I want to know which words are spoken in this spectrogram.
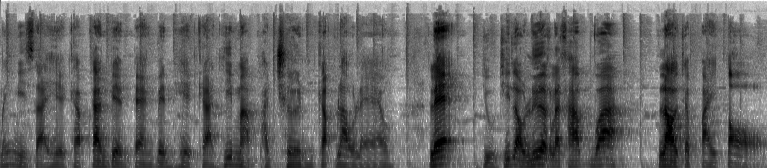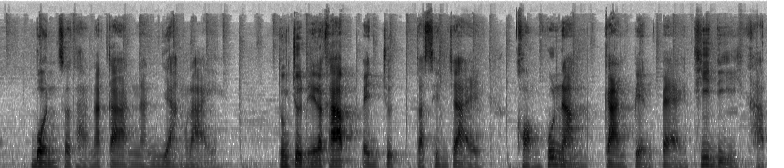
ไม่มีสาเหตุครับ การเปลี่ยนแปลงเป็นเหตุการณ์ที่มาเผชิญกับเราแล้ว และอยู่ที่เราเลือกแล้วครับว่าเราจะไปต่อบนสถานการณ์นั้นอย่างไร ตรงจุดนี้นะครับเป็นจุดตัดสินใจของผู้นำการเปลี่ยนแปลงที่ดีครับ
